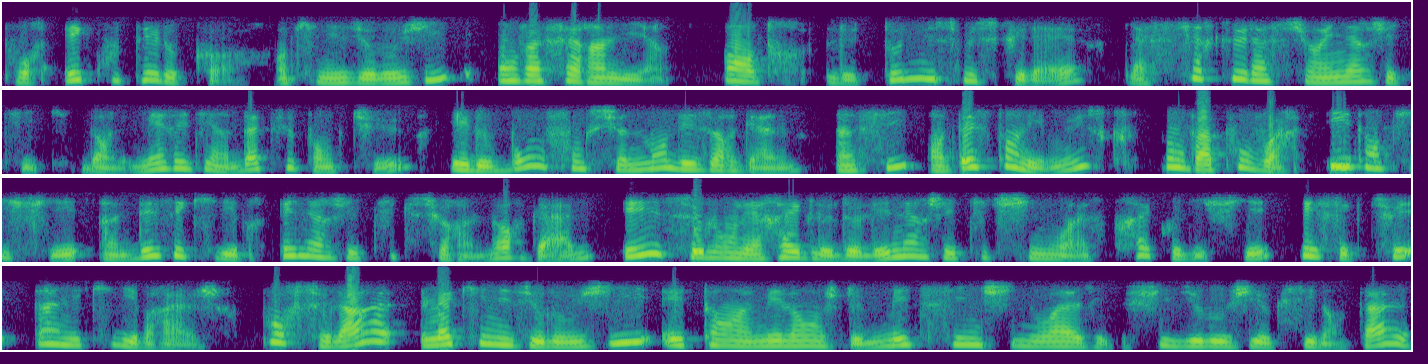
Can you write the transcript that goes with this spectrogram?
pour écouter le corps. En kinésiologie, on va faire un lien entre le tonus musculaire, la circulation énergétique dans les méridiens d'acupuncture et le bon fonctionnement des organes. Ainsi, en testant les muscles, on va pouvoir identifier un déséquilibre énergétique sur un organe et, selon les règles de l'énergétique chinoise très codifiée, effectuer un équilibrage. Pour cela, la kinésiologie étant un mélange de médecine chinoise et de physiologie occidentale,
